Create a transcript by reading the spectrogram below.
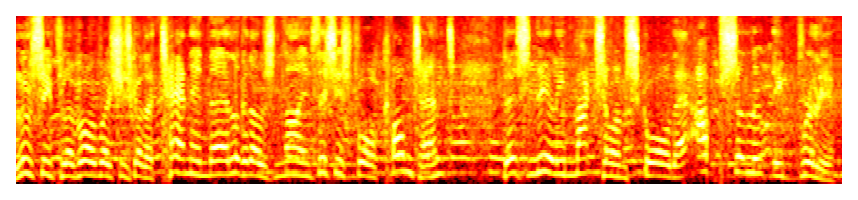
Lucy Plavova. She's got a 10 in there. Look at those nines. This is for content. There's nearly maximum score. They're absolutely brilliant.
